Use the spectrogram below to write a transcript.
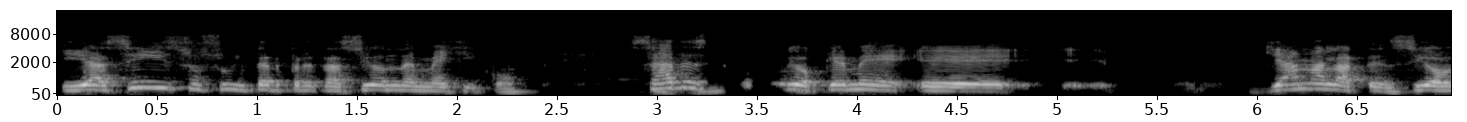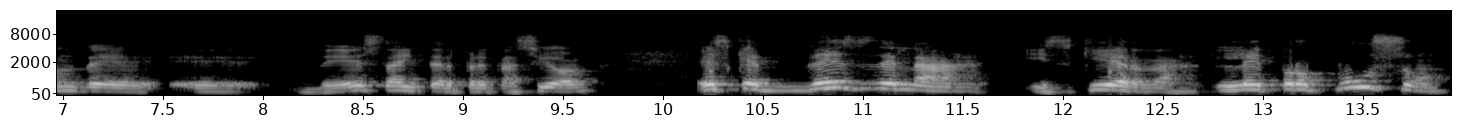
Y así hizo su interpretación de México. ¿Sabes, lo qué me eh, llama la atención de, eh, de esta interpretación? Es que desde la izquierda le propuso,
